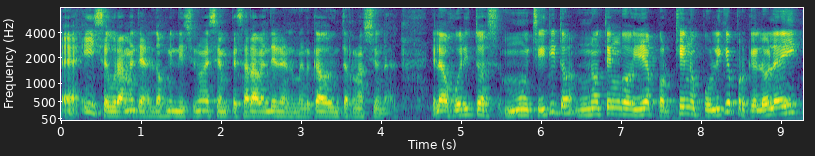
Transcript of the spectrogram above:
eh, y seguramente en el 2019 se empezará a vender en el mercado internacional. El agujerito es muy chiquitito, no tengo idea por qué no publiqué, porque lo leí,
